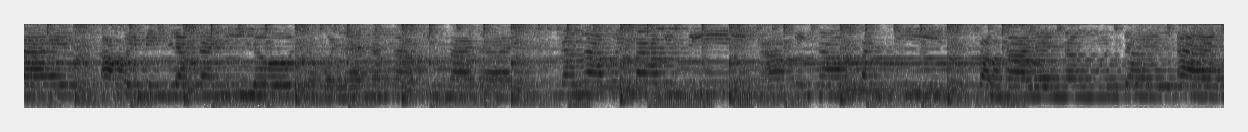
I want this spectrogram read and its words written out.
inilagay. Ako'y biglang nahilo, nawala ng aking malay. Nang ako'y magising, aking napansin. Pangalan ng motel, Anituin.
